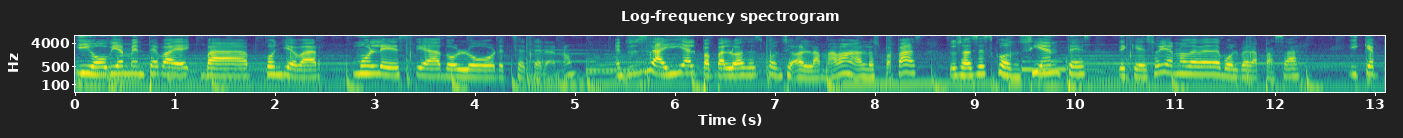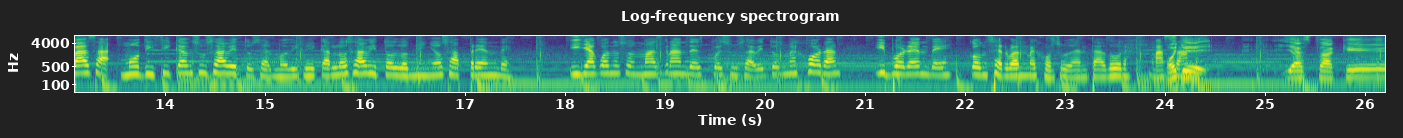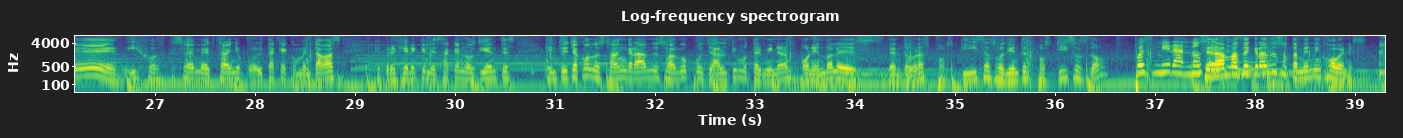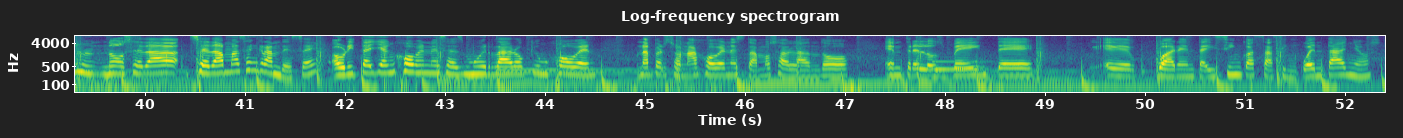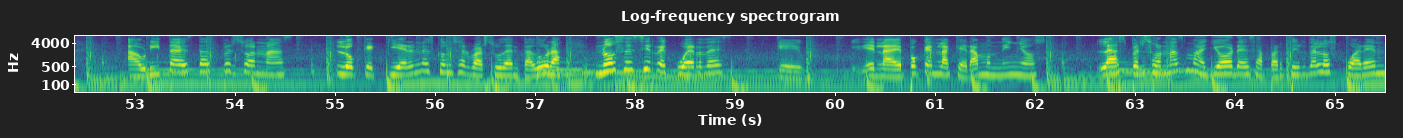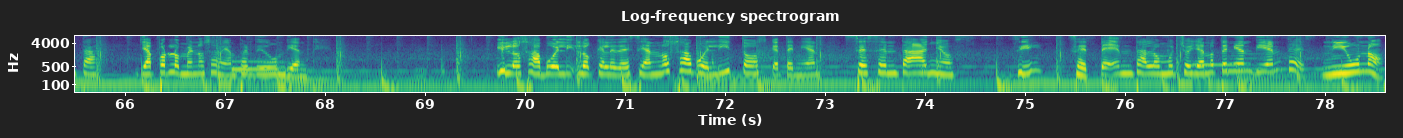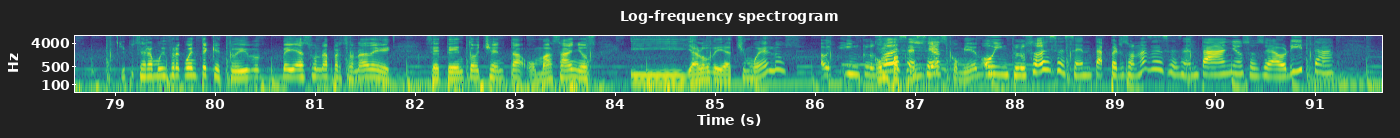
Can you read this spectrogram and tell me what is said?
y obviamente va, va a conllevar molestia, dolor, etcétera, ¿no? Entonces ahí al papá lo haces consciente, a la mamá, a los papás, los haces conscientes de que eso ya no debe de volver a pasar. ¿Y qué pasa? Modifican sus hábitos. Al modificar los hábitos, los niños aprenden. Y ya cuando son más grandes, pues sus hábitos mejoran y por ende conservan mejor su dentadura. Más Oye, y hasta que, hijo, es que se ve medio extraño, ahorita que comentabas que prefieren que le saquen los dientes, entonces ya cuando están grandes o algo, pues ya al último terminan poniéndoles dentaduras postizas o dientes postizos, ¿no? Pues mira, no ¿Se da más en grandes o también en jóvenes? no, se da, se da más en grandes, ¿eh? Ahorita ya en jóvenes es muy raro que un joven, una persona joven, estamos hablando entre los 20, 45 eh, hasta 50 años, ahorita estas personas lo que quieren es conservar su dentadura. No sé si recuerdes que en la época en la que éramos niños, las personas mayores a partir de los 40 ya por lo menos habían perdido un diente. Y los abuelitos, lo que le decían los abuelitos que tenían 60 años, ¿sí? 70 lo mucho, ya no tenían dientes, ni uno. Sí, pues era muy frecuente que tú veías una persona de 70, 80 o más años y ya lo veía chimuelos. incluso de 60 o incluso de 60, personas de 60 años, o sea, ahorita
